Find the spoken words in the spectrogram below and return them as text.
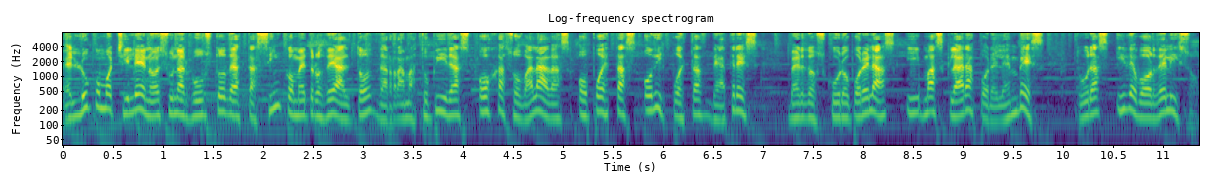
El lúcumo chileno es un arbusto de hasta 5 metros de alto, de ramas tupidas, hojas ovaladas, opuestas o dispuestas de a 3, verde oscuro por el haz y más claras por el embés, duras y de borde liso.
